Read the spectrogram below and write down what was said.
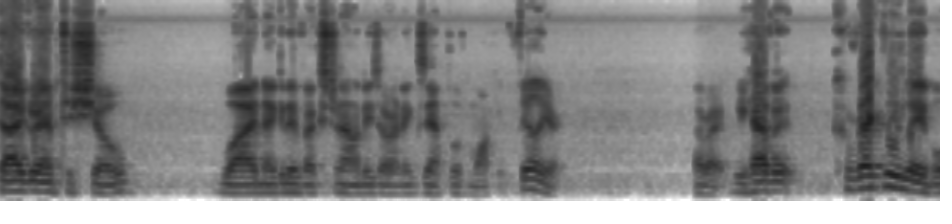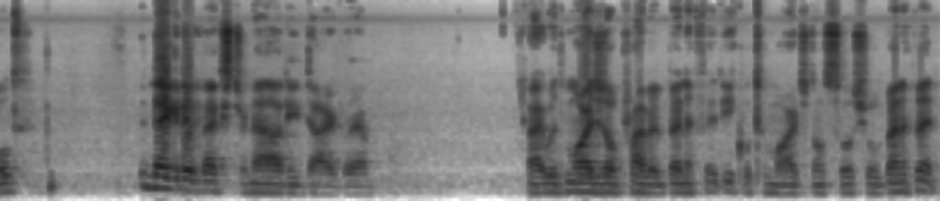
Diagram to show why negative externalities are an example of market failure. Alright, we have it correctly labeled negative externality diagram. Alright, with marginal private benefit equal to marginal social benefit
